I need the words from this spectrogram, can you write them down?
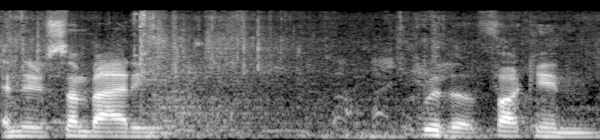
And there's somebody with a fucking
